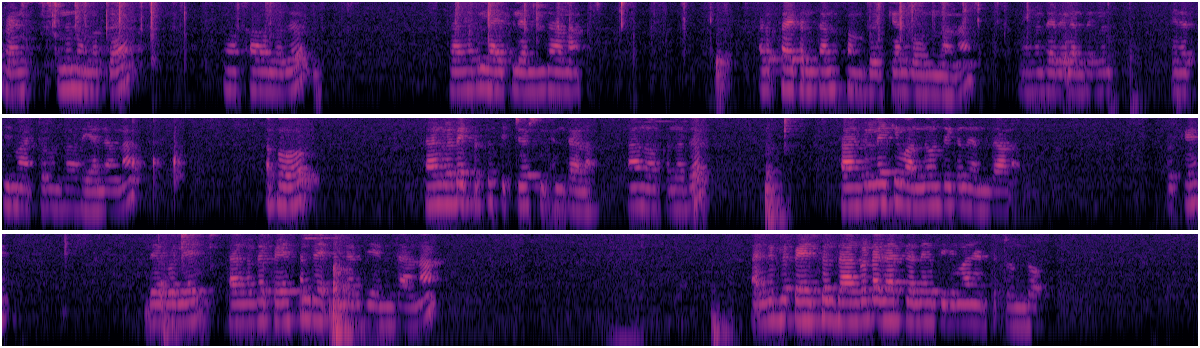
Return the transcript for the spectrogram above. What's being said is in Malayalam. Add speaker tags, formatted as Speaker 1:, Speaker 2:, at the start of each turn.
Speaker 1: ഫ്രണ്ട്സ് ഇന്ന് നമുക്ക് നോക്കാവുന്നത്. നമ്മുടെ ലൈഫിൽ എന്താണ്? അടുത്തായിട്ട് എന്താണ് സംഭവിക്കാൻ പോകുന്നതാണ്? നിങ്ങളുടെ ഇടയിൽ എന്തെങ്കിലും എനർജി മാറ്റമുണ്ടോ അറിയാനാണ്. അപ്പോൾ താങ്കളുടെ ഇപ്പോഴത്തെ സിറ്റുവേഷൻ എന്താണ്? ആ നോക്കുന്നത്. താങ്കളിലേക്ക് വന്നുകൊണ്ടിരിക്കുന്നത് എന്താണ്? ഓക്കെ അതേപോലെ താങ്കളുടെ പേഴ്സന്റെ എനർജി എന്താണ്? താങ്കളുടെ പേഴ്സൺ താങ്കളുടെ കാര്യത്തിൽ എന്തെങ്കിലും തീരുമാനം എടുത്തിട്ടുണ്ടോ?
